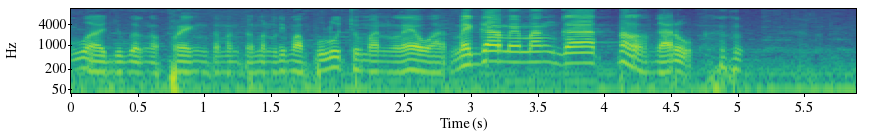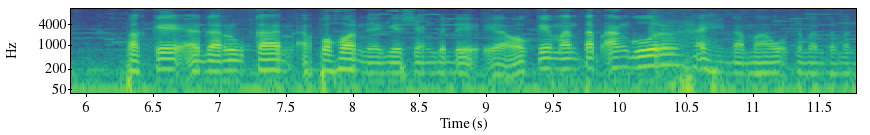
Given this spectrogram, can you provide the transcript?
gua juga ngeprank teman-teman 50 cuman lewat. Mega memang gatel garuk pakai garukan pohon ya guys yang gede ya. Oke mantap anggur. Eh nggak mau teman-teman.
